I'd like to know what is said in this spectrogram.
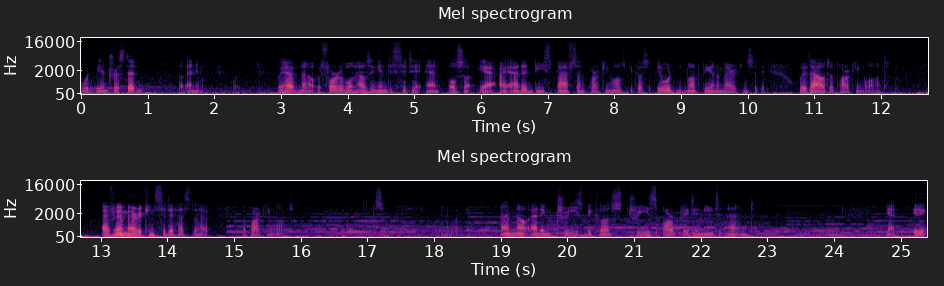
would be interested. But anyway we have now affordable housing in the city and also yeah I added these paths and parking lots because it would not be an American city without a parking lot every American city has to have a parking lot. So, anyway, I'm now adding trees because trees are pretty neat and yeah, it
